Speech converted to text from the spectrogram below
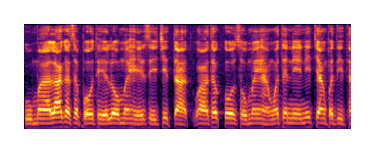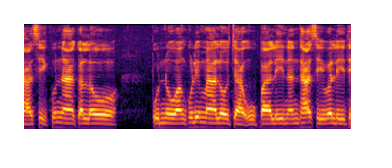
กุมาลากัสโปเถโลมเหสีจิตตวาทโกโสไมหังวัฒเนนิจังปฏิฐาสิคุณากโล ปุณโนอังคุลิมาโลจาอุปาลีนันทสีวลีเท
